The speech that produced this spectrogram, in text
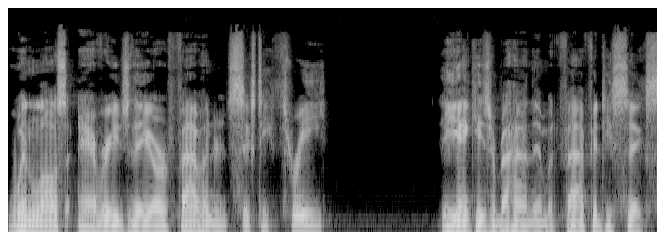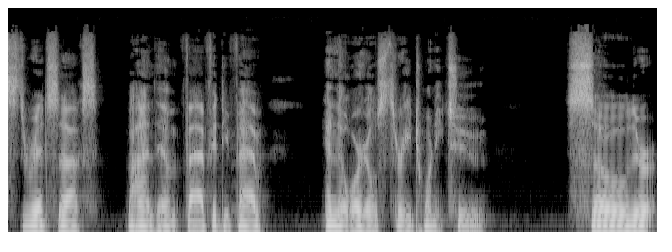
win loss average they are 563. The Yankees are behind them with 556. The Red Sox behind them 555, and the Orioles 322. So they're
